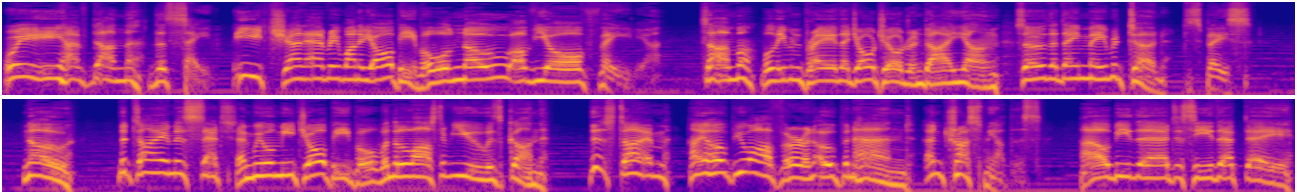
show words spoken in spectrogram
We have done the same. Each and every one of your people will know of your failure. Some will even pray that your children die young so that they may return to space. No, the time is set and we will meet your people when the last of you is gone. This time, I hope you offer an open hand, and trust me on this. I'll be there to see that day,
